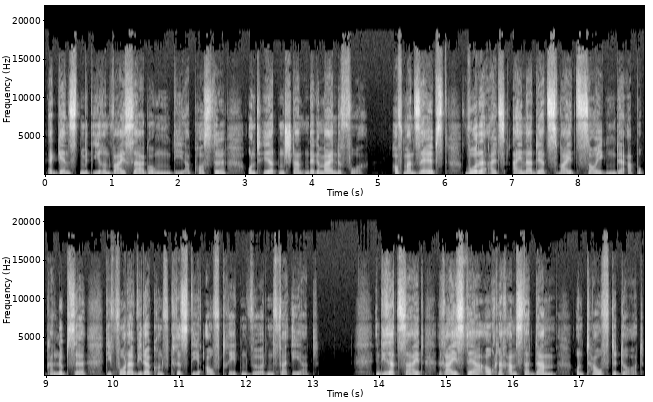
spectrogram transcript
ergänzten mit ihren Weissagungen die Apostel und Hirten standen der Gemeinde vor. Hoffmann selbst wurde als einer der zwei Zeugen der Apokalypse, die vor der Wiederkunft Christi auftreten würden, verehrt. In dieser Zeit reiste er auch nach Amsterdam und taufte dort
